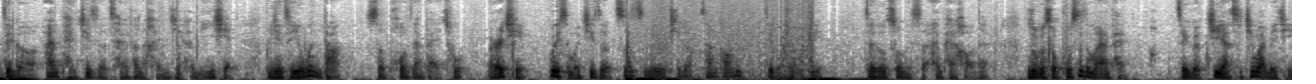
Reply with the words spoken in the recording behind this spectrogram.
这个安排记者采访的痕迹很明显，不仅这些问答是破绽百出，而且为什么记者只字没有提到张高丽这个主角，这都说明是安排好的。如果说不是这么安排，这个既然是境外媒体，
